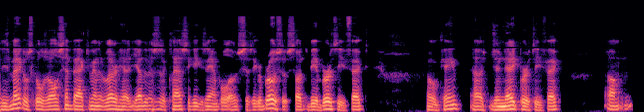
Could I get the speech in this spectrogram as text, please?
These medical schools all sent back to me on their letterhead, yeah, this is a classic example of cystic fibrosis, thought to be a birth defect. Okay, uh, genetic birth defect. Um,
